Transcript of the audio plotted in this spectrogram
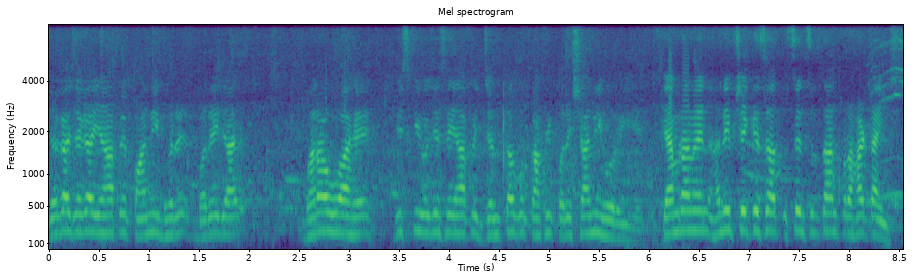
जगह जगह यहाँ पे पानी भरे भरे जा भरा हुआ है। जिसकी वजह से यहाँ पे जनता को काफ़ी परेशानी हो रही है। कैमरामैन हनीफ शेख के साथ हुसैन सुल्तान प्रहार टाइम्स।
